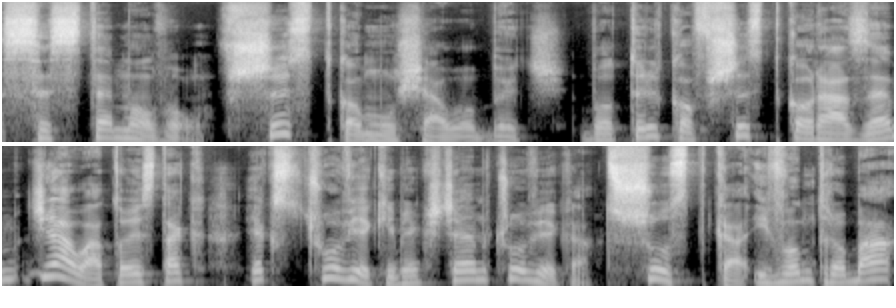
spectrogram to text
systemową. Wszystko musiało być, bo tylko wszystko razem działa. To jest tak jak z człowiekiem, jak z ciałem człowieka. Trzustka i wątroba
